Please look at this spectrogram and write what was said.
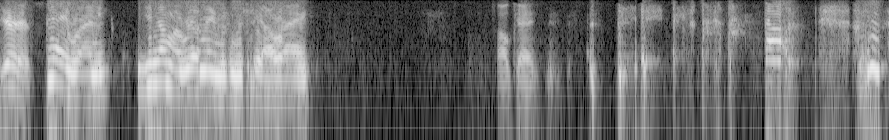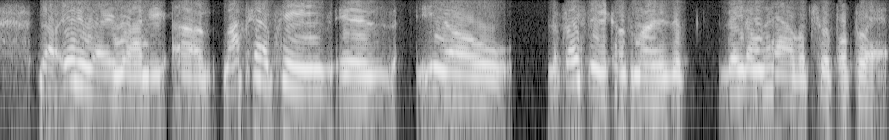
Yes. Hey, Ronnie. You know my real name is Michelle, right? Okay. no, anyway, Ronnie, um, my pet peeve is, you know, the first thing that comes to mind is if they don't have a triple threat.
